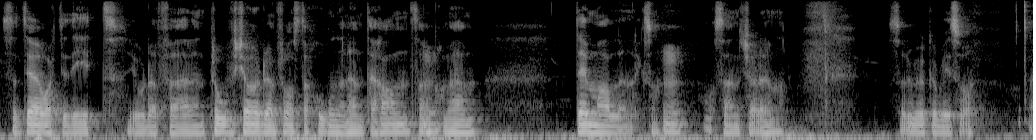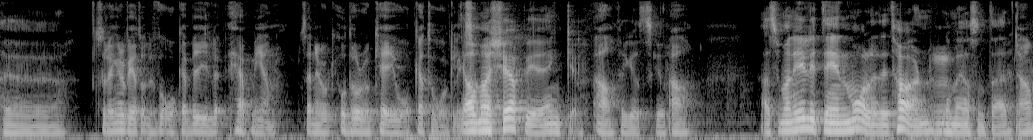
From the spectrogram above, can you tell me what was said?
Så att jag åkte dit, gjorde affären, provkörde den från stationen hem till han. Sen Mm. kom hem. Det är mallen liksom. Mm. Och sen körde hem. Så det brukar bli så. Eh, Så länge du vet att du får åka bil hem igen. Sen är det, och då är det okej att åka tåg liksom. Ja, man köper ju enkel Ja. för guds skull. Ja. Alltså man är ju lite inmålad i ett hörn Mm. när man gör sånt där. Ja.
